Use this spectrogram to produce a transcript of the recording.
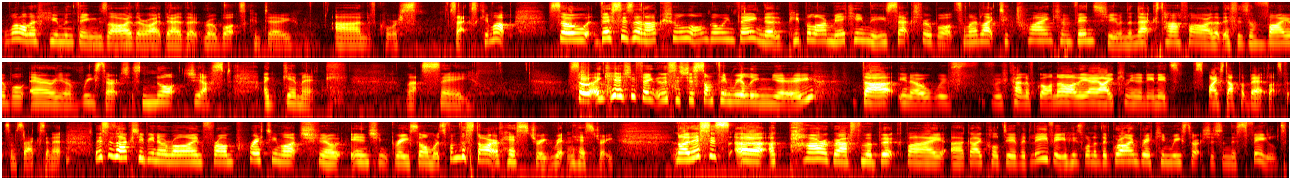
What other human things are there out there that robots can do? And of course, sex came up. So this is an actual ongoing thing that people are making these sex robots, and I'd like to try and convince you in the next half hour that this is a viable area of research. It's not just a gimmick. Let's see. So in case you think this is just something really new, that you know we've we've kind of gone, oh, the AI community needs spiced up a bit. Let's put some sex in it. This has actually been around from pretty much you know ancient Greece onwards, from the start of history, written history. Now, this is a paragraph from a book by a guy called David Levy, who's one of the groundbreaking researchers in this field.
